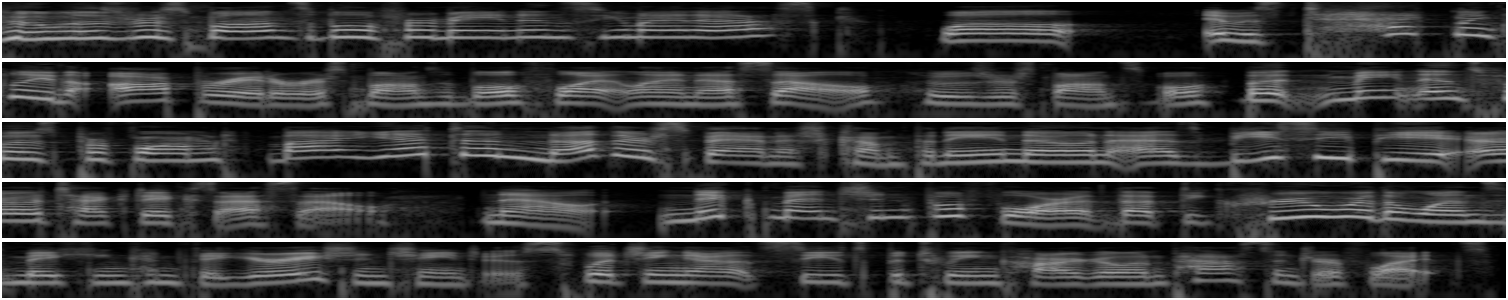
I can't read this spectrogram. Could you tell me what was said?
who was responsible for maintenance, you might ask? Well, it was technically the operator responsible, Flightline SL, who was responsible, but maintenance was performed by yet another Spanish company known as BCP Aerotechnics SL. Now, Nick mentioned before that the crew were the ones making configuration changes, switching out seats between cargo and passenger flights.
